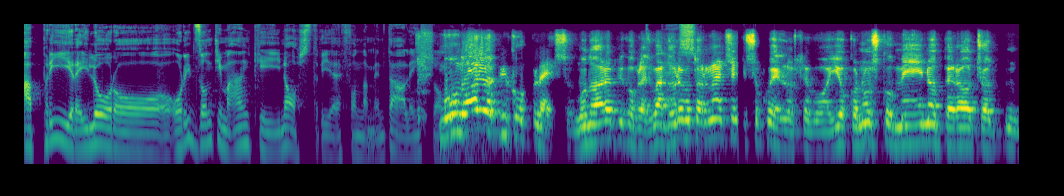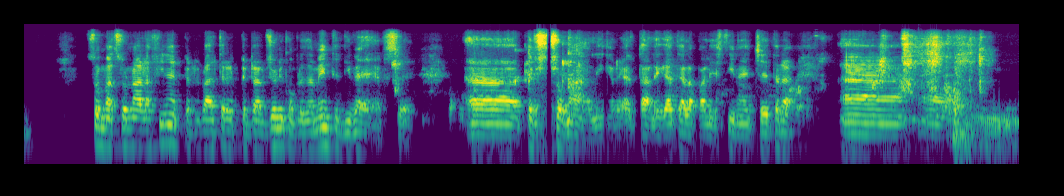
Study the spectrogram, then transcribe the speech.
aprire i loro orizzonti, ma anche i nostri, è fondamentale. Insomma. Il mondo arabo è più complesso. Il mondo arabo è più complesso. Guarda, eh, dovremmo sì. tornarci su quello se vuoi. Io conosco meno, però insomma, sono alla fine per, altre, per ragioni completamente diverse, uh, personali in realtà, legate alla Palestina, eccetera. Uh, uh,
